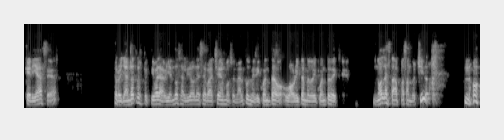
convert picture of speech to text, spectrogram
quería hacer pero ya en retrospectiva, de habiendo salido de ese bache emocional, pues me di cuenta, o, ahorita me doy cuenta de que no la estaba pasando chido, ¿no?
